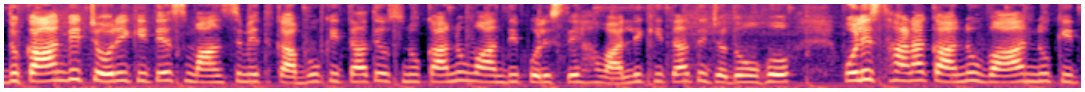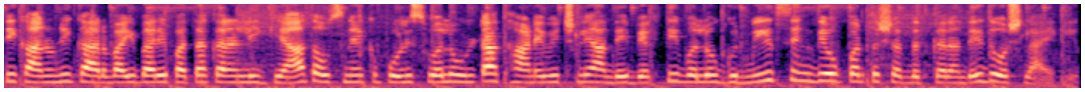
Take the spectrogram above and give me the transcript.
ਦੁਕਾਨ ਵਿੱਚ ਚੋਰੀ ਕੀਤੇ, ਸਮਾਨ ਸਮੇਤ ਕਾਬੂ ਕੀਤਾ ਤੇ ਉਸ ਨੂੰ ਕਾਨੂੰਵਾਨ ਦੀ ਪੁਲਿਸ ਦੇ ਹਵਾਲੇ ਕੀਤਾ ਤੇ ਜਦੋਂ ਉਹ ਪੁਲਿਸ ਥਾਣਾ ਕਾਨੂੰਵਾਨ ਨੂੰ ਕੀਤੀ ਕਾਨੂੰਨੀ ਕਾਰਵਾਈ ਬਾਰੇ ਪਤਾ ਕਰਨ ਲਈ ਗਿਆ ਤਾਂ ਉਸਨੇ ਇੱਕ ਪੁਲਿਸ ਵੱਲੋਂ ਉਲਟਾ ਥਾਣੇ ਵਿੱਚ ਲਿਆਂਦੇ ਵਿਅਕਤੀ ਵੱਲੋਂ ਗੁਰਮੀਤ ਸਿੰਘ ਦੇ ਉੱਪਰ ਤਸ਼ੱਦਦ ਕਰਨ ਦੇ ਦੋਸ਼ ਲਾਏ ਗਏ।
